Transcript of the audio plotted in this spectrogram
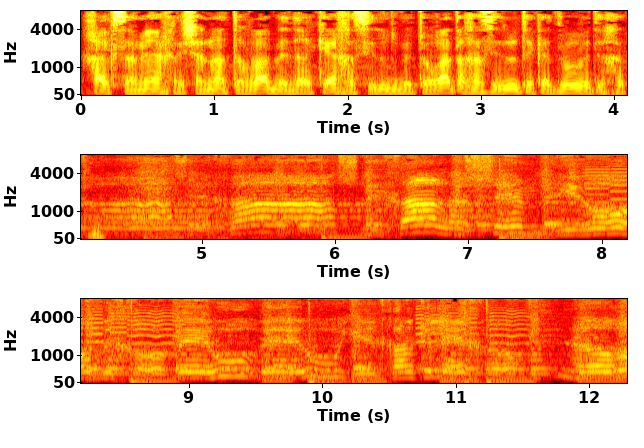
חג שמח לשנה טובה בדרכי החסידות ובתורת החסידות תכתבו ותחתמו. לא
